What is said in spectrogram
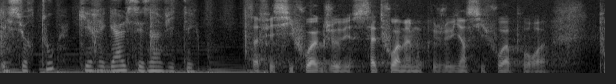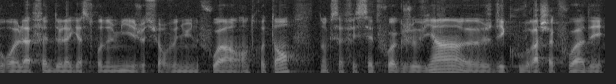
et surtout qui régale ses invités. Ça fait six fois que je, sept fois même que je viens six fois pour euh, pour euh, la fête de la gastronomie et je suis revenu une fois entre temps. Donc ça fait sept fois que je viens. Euh, je découvre à chaque fois des,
